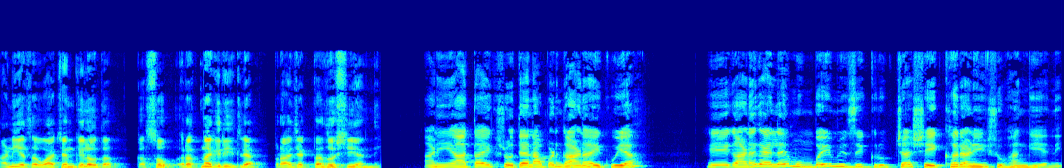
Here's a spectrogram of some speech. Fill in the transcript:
आणि याचं वाचन केलं होतं कसोब रत्नागिरी इथल्या प्राजक्ता जोशी यांनी. आणि आता एक श्रोत्यांना आपण गाणं ऐकूया. हे गाणं गायलंय मुंबई म्युझिक ग्रुपच्या शेखर आणि शुभांगी यांनी.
